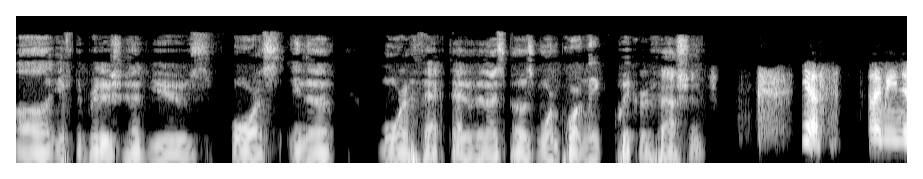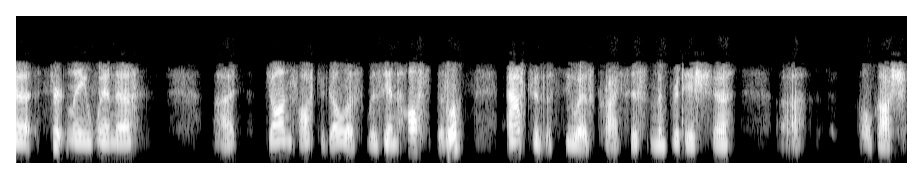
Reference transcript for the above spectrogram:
uh, if the British had used force in a more effective and I suppose more importantly quicker fashion? Yes, I mean uh, certainly when uh, uh, John Foster Dulles was in hospital after the Suez Crisis and the British, uh, oh gosh,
